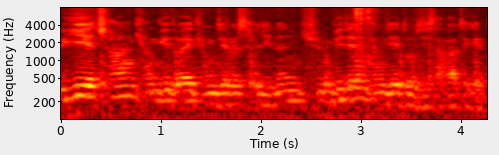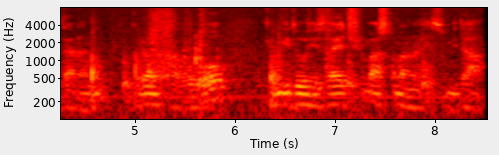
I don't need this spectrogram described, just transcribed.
위기에 처한 경기도의 경제를 살리는 준비된 경제도지사가 되겠다는 그런 각오로 경기도지사에 출마 선언을 했습니다.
